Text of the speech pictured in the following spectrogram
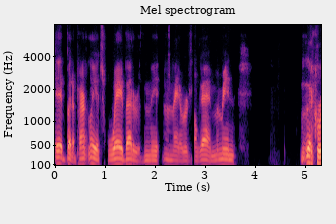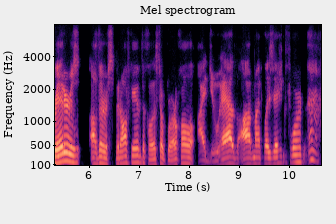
it, but apparently, it's way better than the than the original game. I mean, the creators' other spin-off game, the Callisto Protocol, I do have on my PlayStation 4. Ah,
